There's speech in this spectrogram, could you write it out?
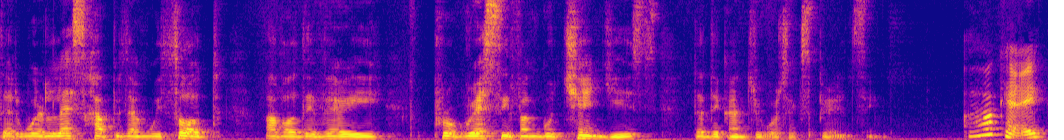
that were less happy than we thought about the very progressive and good changes that the country was experiencing. Okay,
